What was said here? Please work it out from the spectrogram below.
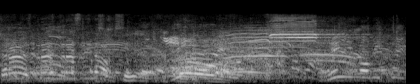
Terus, terus, terus, Rino. Rino bikin.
